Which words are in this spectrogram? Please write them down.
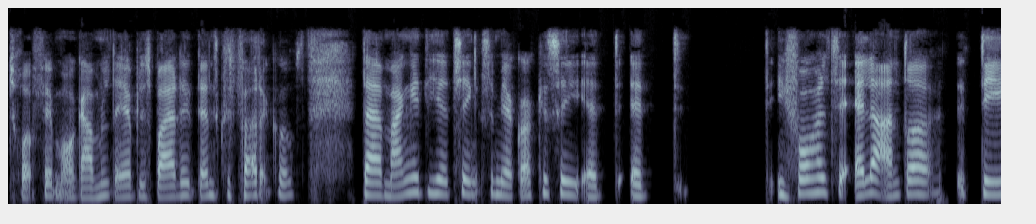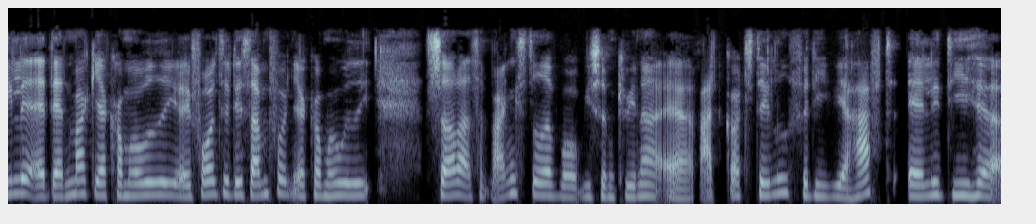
tror fem år gammel, da jeg blev spejder i danske spejderkorps. Der er mange af de her ting, som jeg godt kan se, at, at i forhold til alle andre dele af Danmark, jeg kommer ud i, og i forhold til det samfund, jeg kommer ud i, så er der altså mange steder, hvor vi som kvinder er ret godt stillet, fordi vi har haft alle de her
